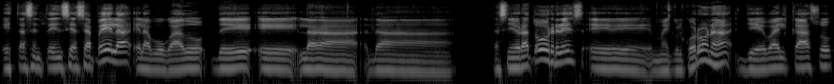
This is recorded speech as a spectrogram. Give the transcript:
Esta sentencia se apela, el abogado de eh, la, la, señora Torres, eh, Michael Corona, lleva el caso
